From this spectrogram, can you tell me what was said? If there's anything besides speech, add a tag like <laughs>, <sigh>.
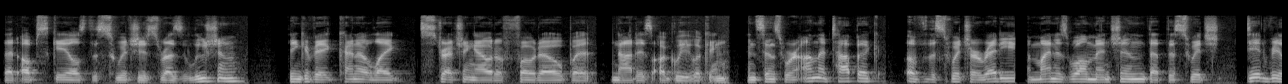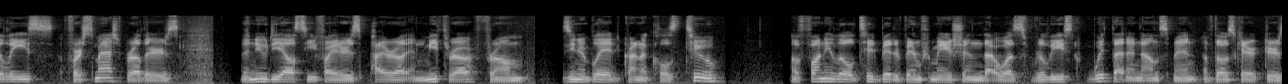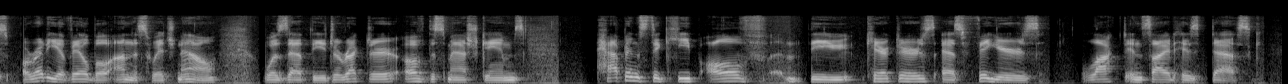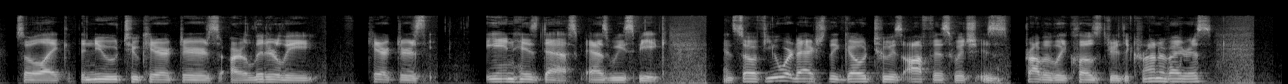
that upscales the Switch's resolution. Think of it kind of like stretching out a photo, but not as ugly looking. And since we're on the topic of the Switch already, I might as well mention that the Switch did release for Smash Brothers the new DLC fighters Pyra and Mythra from Xenoblade Chronicles 2. A funny little tidbit of information that was released with that announcement of those characters already available on the Switch now was that the director of the Smash games happens to keep all of the characters as figures locked inside his desk. So, like, the new two characters are literally characters in his desk as we speak. And so, if you were to actually go to his office, which is probably closed due to the coronavirus,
